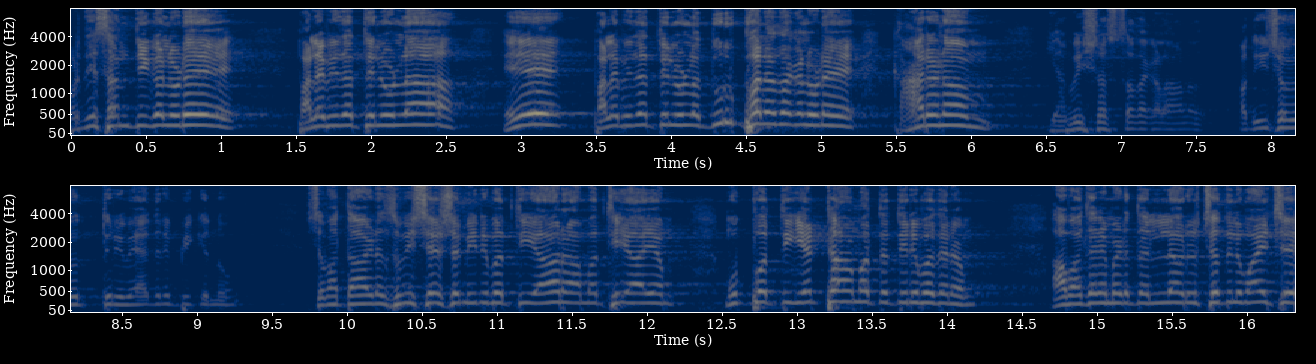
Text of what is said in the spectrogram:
പ്രതിസന്ധികളുടെ പലവിധത്തിലുള്ള ഏ പല വിധത്തിലുള്ള ദുർബലതകളുടെ കാരണം ഈ അവിശ്വസ്തതകളാണ്. അതീശ ഒത്തിരി വേദനിപ്പിക്കുന്നു. ശമത്തായുടെ സുവിശേഷം ഇരുപത്തിയാറാം അധ്യായം മുപ്പത്തി എട്ടാമത്തെ തിരുവചനം. ആ വചനമെടുത്ത് എല്ലാവരും ഉച്ചത്തിൽ വായിച്ച്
